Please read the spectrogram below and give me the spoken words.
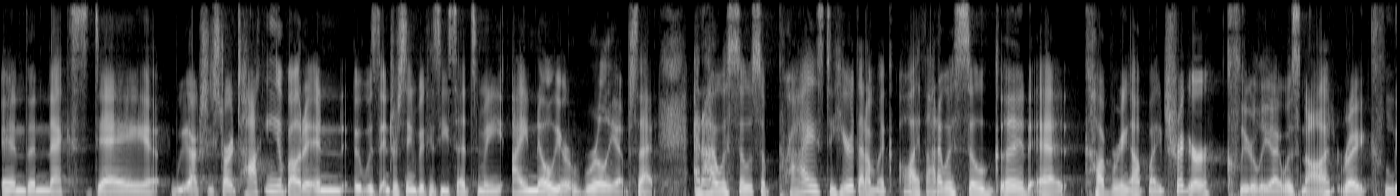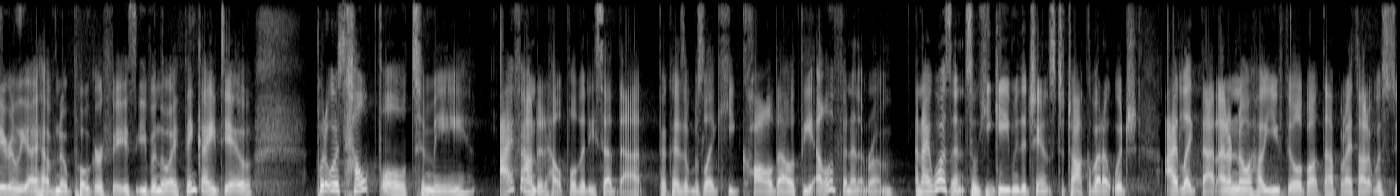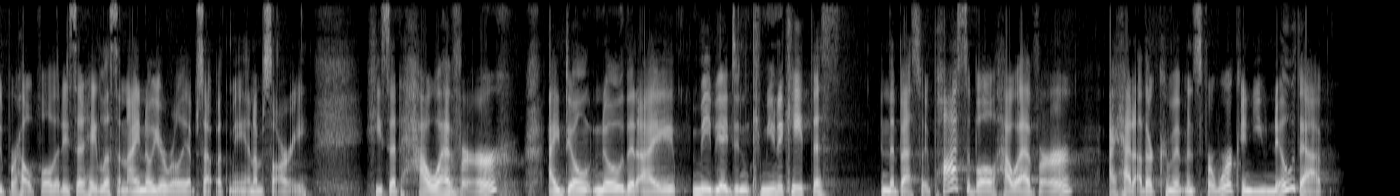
And the next day, we actually started talking about it. And it was interesting because he said to me, I know you're really upset. And I was so surprised to hear that. I'm like, oh, I thought I was so good at covering up my trigger. Clearly, I was not, right? Clearly, I have no poker face, even though I think I do. But it was helpful to me. I found it helpful that he said that because it was like he called out the elephant in the room and I wasn't. So he gave me the chance to talk about it, which I like that. I don't know how you feel about that, but I thought it was super helpful that he said, Hey, listen, I know you're really upset with me and I'm sorry. He said, However, I don't know that I maybe I didn't communicate this in the best way possible. However, I had other commitments for work and you know that.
